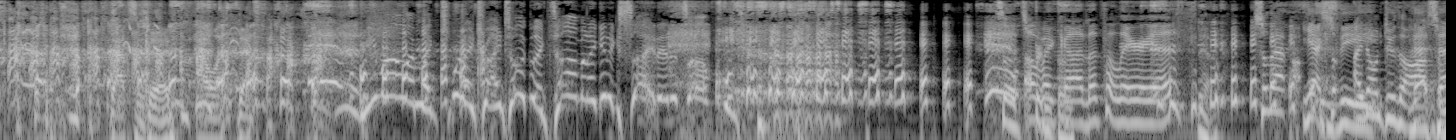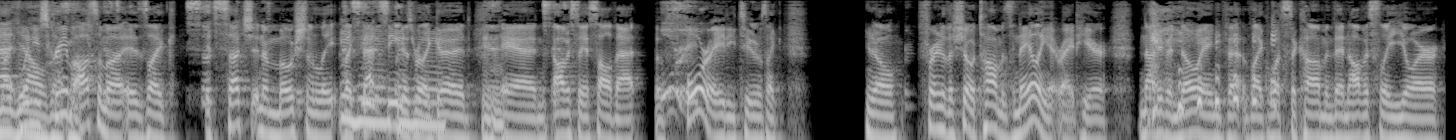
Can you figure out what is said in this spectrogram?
That's good. I like that. Meanwhile, I'm like, when I try and talk like Tom and I get excited, it's awful. so it's oh my fun. god, that's hilarious. Yeah. So that, Yeah, 'cause so the I don't do the that, awesome. that- when you scream much. "Awesome" is like it's such an emotionally like Mm-hmm, that scene is really good, and obviously I saw that before '82. and It was like, you know, friend of the show, Tom is nailing it right here, not even knowing that like what's to come, and then obviously your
